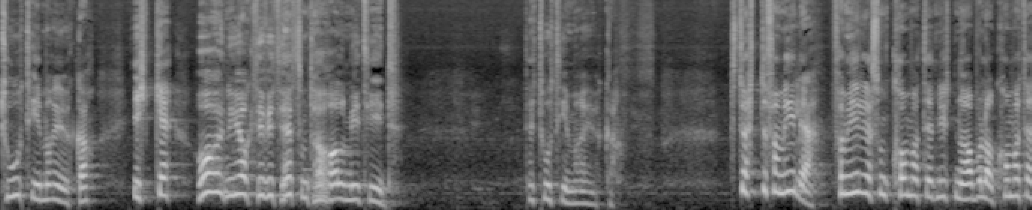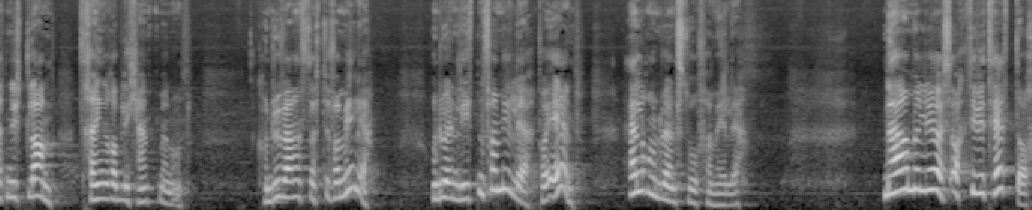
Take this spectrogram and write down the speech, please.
To timer i uka. Ikke 'Å, ny aktivitet som tar all min tid'. Det er to timer i uka. Støtte familie. Familier som kommer til et nytt nabolag, kommer til et nytt land, trenger å bli kjent med noen. Kan du være en støttefamilie? Om du er en liten familie på én, eller om du er en stor familie. Nærmiljøets aktiviteter.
